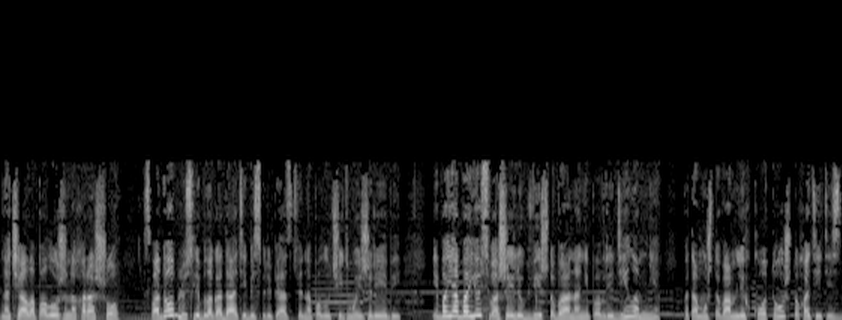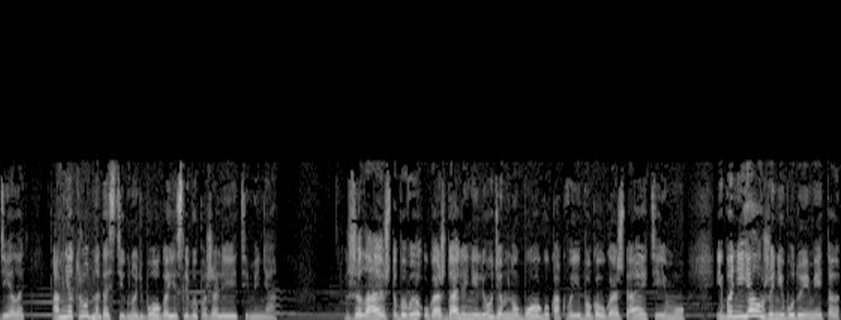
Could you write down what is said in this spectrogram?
Начало положено хорошо. Сподоблюсь ли благодати беспрепятственно получить мой жребий? Ибо я боюсь вашей любви, чтобы она не повредила мне, — потому что вам легко то, что хотите сделать, а мне трудно достигнуть Бога, если вы пожалеете меня. Желаю, чтобы вы угождали не людям, но Богу, как вы и богоугождаете Ему, ибо не я уже не буду иметь та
